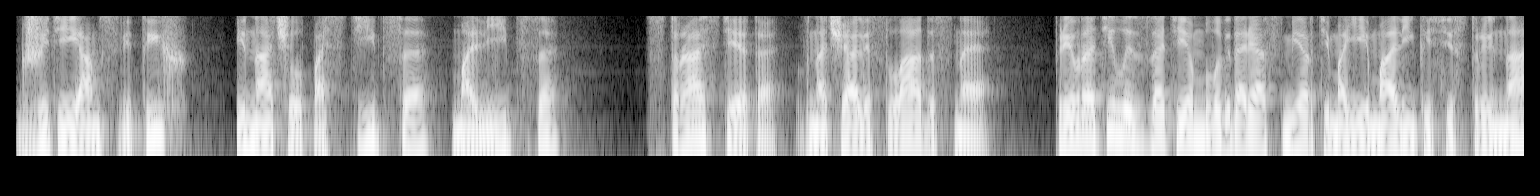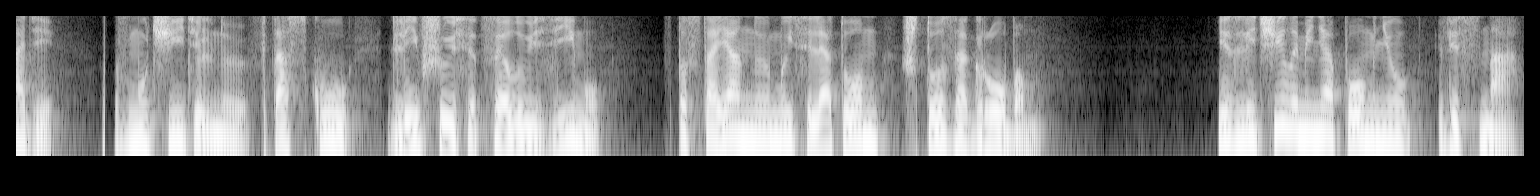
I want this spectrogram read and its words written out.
к житиям святых и начал поститься, молиться. Страсть эта, вначале сладостная, превратилась затем, благодаря смерти моей маленькой сестры Нади, в мучительную, в тоску, длившуюся целую зиму, в постоянную мысль о том, что за гробом. Излечила меня, помню, весна.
